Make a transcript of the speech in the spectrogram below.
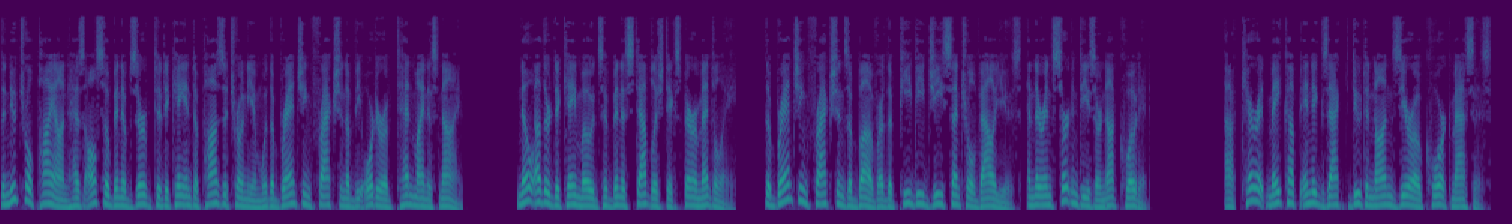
The neutral pion has also been observed to decay into positronium with a branching fraction of the order of 10^-9. No other decay modes have been established experimentally. The branching fractions above are the PDG central values, and their uncertainties are not quoted a caret makeup inexact due to non-zero quark masses.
